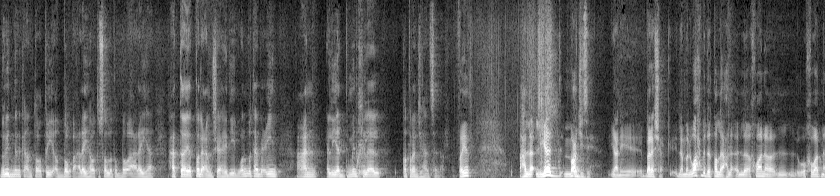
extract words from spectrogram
نريد منك أن تعطي الضوء عليها وتسلط الضوء عليها حتى يطلع المشاهدين والمتابعين عن اليد من خلال قطرنجي Hand Center طيب. هلا اليد معجزة. يعني بلا شك. لما الواحد بده يطلع هلا اخواننا وأخواتنا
